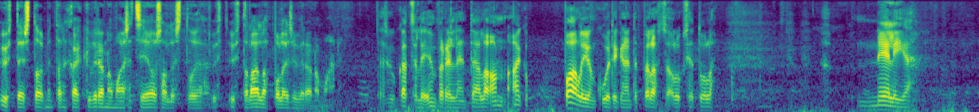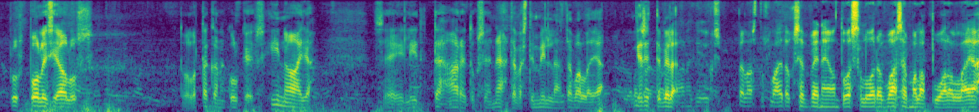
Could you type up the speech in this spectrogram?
yhteistoiminta, niin kaikki viranomaiset siihen osallistuu ja yhtä lailla poliisiviranomainen. Tässä kun katselee ympärilleen, täällä on aika paljon kuitenkin näitä pelastusaluksia tuolla neljä plus poliisialus. Tuolla takana kulkee yksi hinaa ja se ei liity tähän harjoitukseen nähtävästi millään tavalla. Ja, ja sitten vielä... Ainakin yksi pelastuslaitoksen vene on tuossa luodon vasemmalla puolella ja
